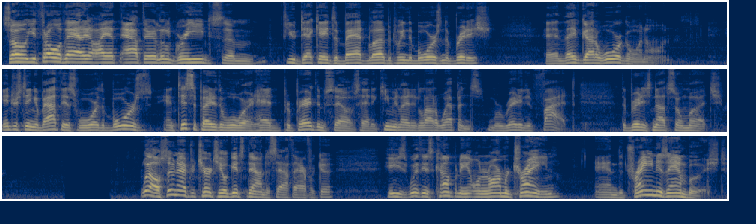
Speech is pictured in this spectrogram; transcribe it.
So you throw that out there, a little greed, some few decades of bad blood between the Boers and the British, and they've got a war going on. Interesting about this war, the Boers anticipated the war and had prepared themselves, had accumulated a lot of weapons, were ready to fight. The British, not so much. Well, soon after Churchill gets down to South Africa, he's with his company on an armored train, and the train is ambushed.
